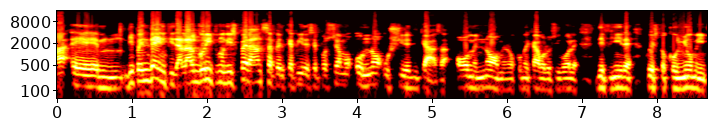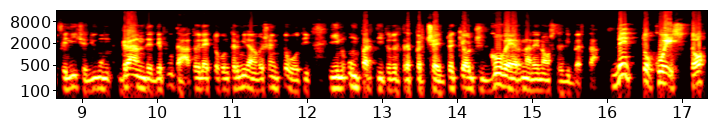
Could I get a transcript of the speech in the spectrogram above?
ah, ehm, dipendenti dall'algoritmo di speranza per capire se possiamo o no uscire di casa, omen nomen o come cavolo si vuole definire questo cognome infelice di un grande deputato eletto con 3.900 voti in un partito del 3% e che oggi governa le nostre libertà. Detto questo,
